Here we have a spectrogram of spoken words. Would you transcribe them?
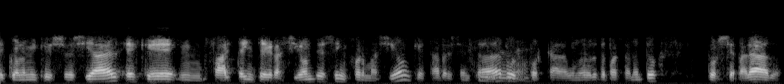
Económico y Social es que mm, falta integración de esa información que está presentada por, cada uno de los departamentos por separado.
